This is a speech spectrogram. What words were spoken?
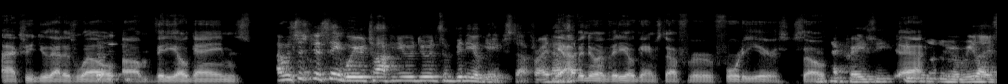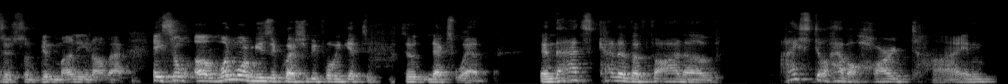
I actually do that as well. Um, video games, I was just gonna say, where you're talking, you were doing some video game stuff, right? How's yeah, I've been doing video game stuff for 40 years. So Isn't that crazy? Yeah. People don't even realize there's some good money and all that. Hey, so uh, one more music question before we get to, to next web. And that's kind of the thought of I still have a hard time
